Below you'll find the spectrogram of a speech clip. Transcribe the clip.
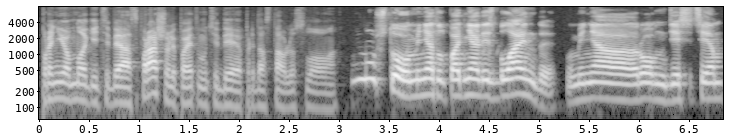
про нее многие тебя спрашивали, поэтому тебе предоставлю слово. Ну что, у меня тут поднялись блайнды, у меня ровно 10М.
